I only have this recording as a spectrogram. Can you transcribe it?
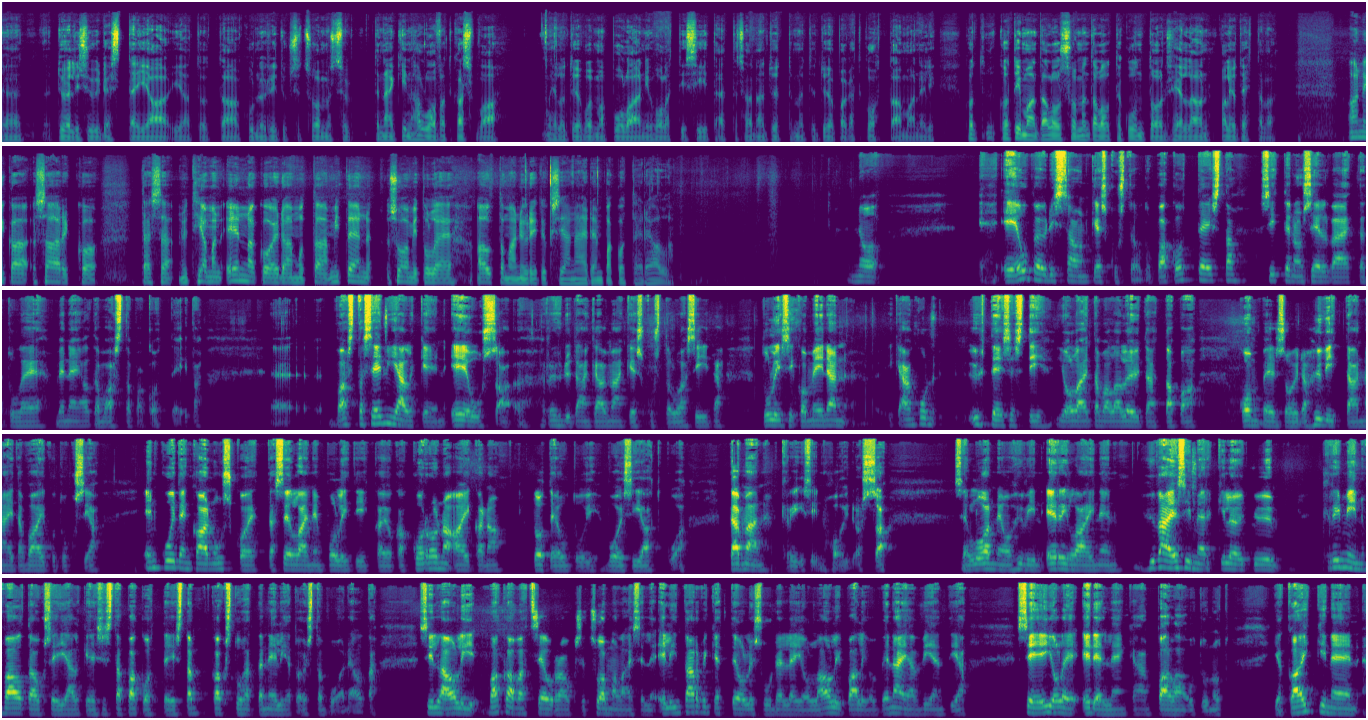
äh, työllisyydestä ja, ja tota, kun yritykset Suomessa tänäänkin haluavat kasvaa, heillä on työvoimapulaa, niin huolehtii siitä, että saadaan työttömät ja työpaikat kohtaamaan. Eli kotimaan talous, Suomen taloutta kuntoon, siellä on paljon tehtävää. Annika Saarikko, tässä nyt hieman ennakoidaan, mutta miten Suomi tulee auttamaan yrityksiä näiden pakotteiden alla? No EU-pöydissä on keskusteltu pakotteista, sitten on selvää, että tulee Venäjältä vastapakotteita. Vasta sen jälkeen EU:ssa ryhdytään käymään keskustelua siitä, tulisiko meidän ikään kuin yhteisesti jollain tavalla löytää tapa kompensoida, hyvittää näitä vaikutuksia. En kuitenkaan usko, että sellainen politiikka, joka korona-aikana toteutui, voisi jatkua tämän kriisin hoidossa sen luonne on hyvin erilainen. Hyvä esimerkki löytyy Krimin valtauksen jälkeisistä pakotteista 2014 vuodelta. Sillä oli vakavat seuraukset suomalaiselle elintarviketeollisuudelle, jolla oli paljon Venäjän vientiä. Se ei ole edelleenkään palautunut. Ja kaikkineen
